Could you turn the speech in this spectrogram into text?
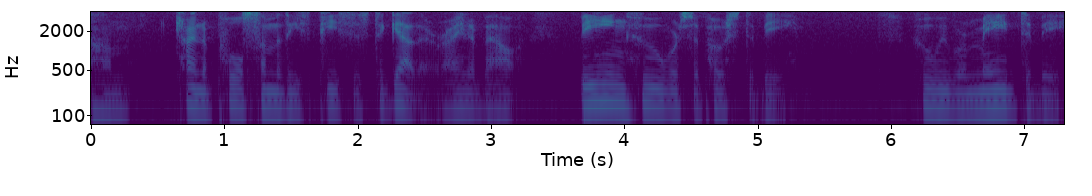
Um, trying to pull some of these pieces together, right? About being who we're supposed to be, who we were made to be.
